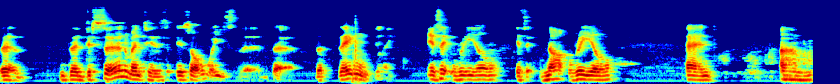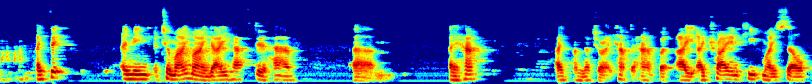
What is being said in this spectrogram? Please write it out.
the the discernment is is always the the the thing. Like, is it real? Is it not real? And um, I think, I mean, to my mind, I have to have, um, I have, I, I'm not sure I have to have, but I, I try and keep myself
